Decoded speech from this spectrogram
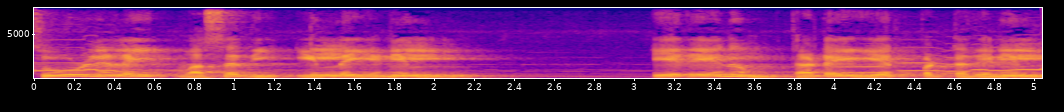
சூழ்நிலை வசதி இல்லையெனில் ஏதேனும் தடை ஏற்பட்டதெனில்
